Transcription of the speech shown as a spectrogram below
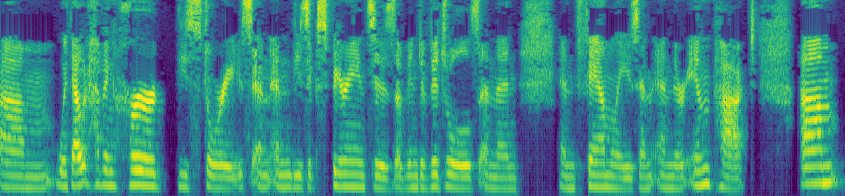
um, without having heard these stories and, and these experiences of individuals and then, and families and, and their impact. Um,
